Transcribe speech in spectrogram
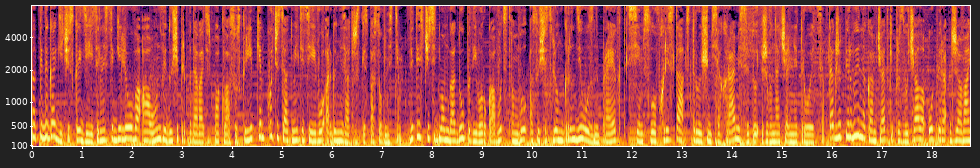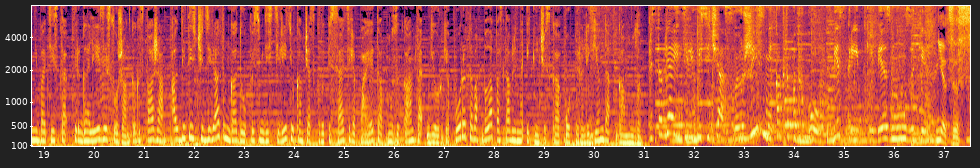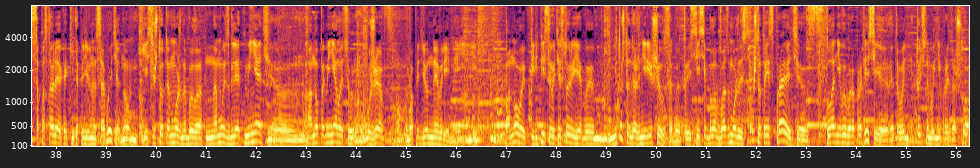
Помимо педагогической деятельности Гелева, а он ведущий преподаватель по классу скрипки, хочется отметить и его организаторские способности. В 2007 году под его руководством был осуществлен грандиозный проект «Семь слов Христа» в строящемся храме Святой Живоначальной Троицы. Также впервые на Камчатке прозвучала опера Джованни Батиста «Перголези. Служанка госпожа». А в 2009 году к 80-летию камчатского писателя, поэта, музыканта Георгия Поротова была поставлена этническая опера «Легенда» Гамулы. Представляете ли вы сейчас свою жизнь как-то по-другому? Без скрипки, без музыки? Нет, сопоставляя какие-то определенные события, но если что-то можно было, на мой взгляд, менять, э, оно поменялось уже в определенное время. И угу. по новой переписывать историю я бы не то, что даже не решился бы. То есть, если была бы возможность что-то исправить, э, в плане выбора профессии этого точно бы не произошло.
